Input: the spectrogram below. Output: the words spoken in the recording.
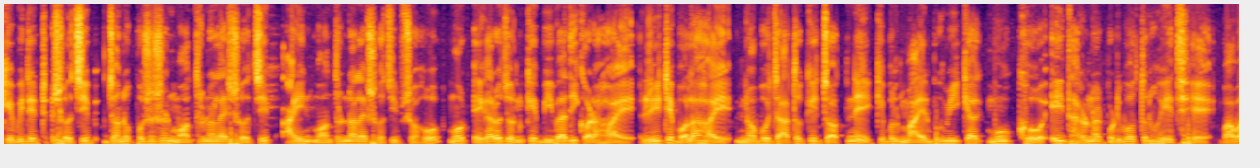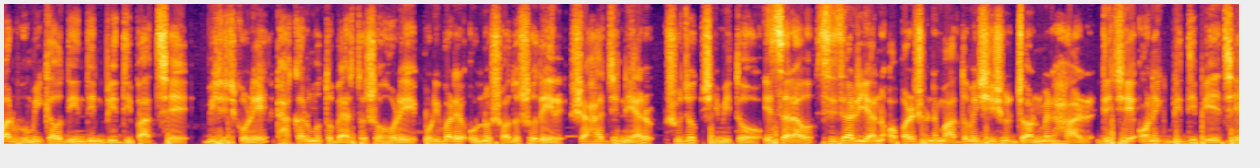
ক্যাবিনেট সচিব, জনপ্রশাসন মন্ত্রণালয় সচিব, আইন মন্ত্রণালয় সচিব সহ মোট এগারো জনকে বিবাদী করা হয়। রিটে বলা হয়, নবজাতকের যত্নে কেবল মায়ের ভূমিকা মুখ্য এই ধারণার পরিবর্তন হয়েছে। বাবার ভূমিকাও দিন দিন বৃদ্ধি পাচ্ছে। বিশেষ করে ঢাকার মতো ব্যস্ত শহরে পরিবারের অন্য সদস্যদের সাহায্যে নেয়ার সুযোগ সীমিত। এছাড়াও সিজারিয়ান অপারেশনের মাধ্যমে শিশুর জন্মের হার দেশে অনেক বৃদ্ধি পেয়েছে।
